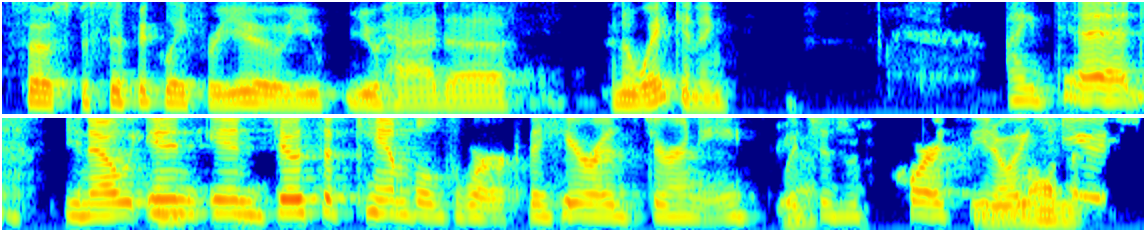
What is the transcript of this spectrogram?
so specifically for you, you you had uh, an awakening. I did. You know, mm. in in Joseph Campbell's work, The Hero's Journey, which is of course, you know, a huge it.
